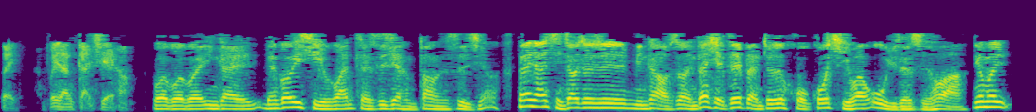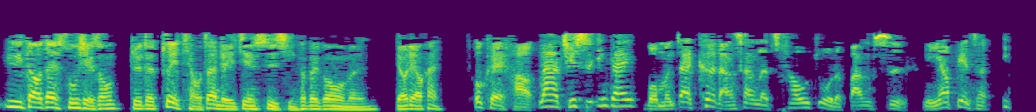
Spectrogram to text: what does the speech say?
对，非常感谢哈。不会不会不会，应该能够一起完成是一件很棒的事情啊。那想请教就是明腾老师，你在写这本就是《火锅奇幻物语》的时候啊，你有没有遇到在书写中觉得最挑战的一件事情？可不可以跟我们聊聊看？OK，好，那其实应该我们在课堂上的操作的方式，你要变成一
